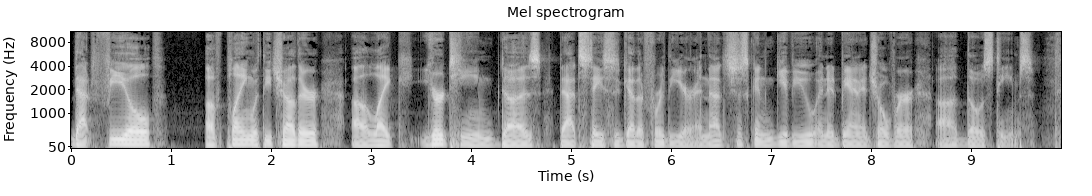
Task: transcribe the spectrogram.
that feel of playing with each other uh, like your team does that stays together for the year and that's just going to give you an advantage over uh, those teams all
